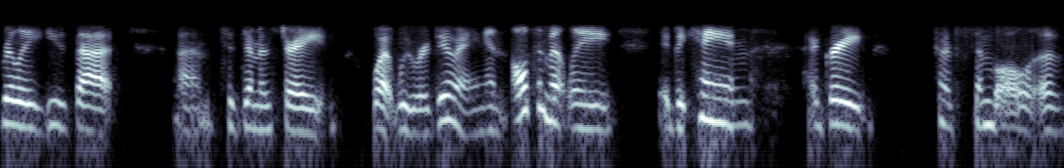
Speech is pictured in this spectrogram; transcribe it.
really use that um, to demonstrate what we were doing. And ultimately, it became a great kind of symbol of,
